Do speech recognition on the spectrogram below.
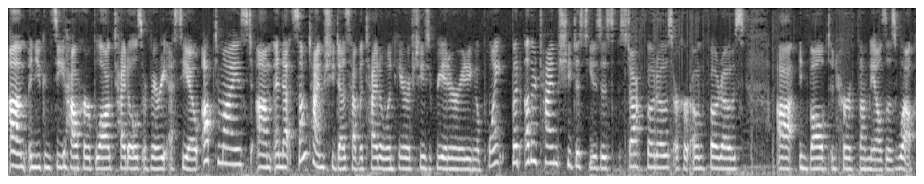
Um, and you can see how her blog titles are very SEO optimized, um, and that sometimes she does have a title in here if she's reiterating a point, but other times she just uses stock photos or her own photos uh, involved in her thumbnails as well.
